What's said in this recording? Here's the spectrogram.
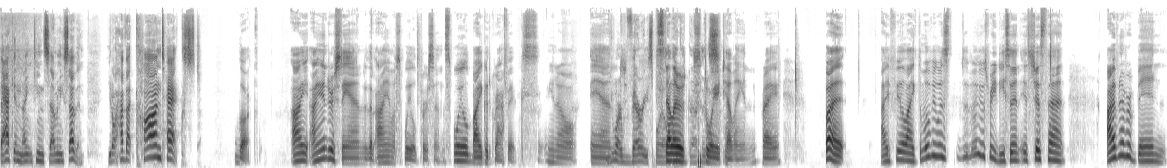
back in 1977. You don't have that context. Look, I I understand that I am a spoiled person, spoiled by good graphics, you know, and you are very spoiled. stellar storytelling, right? But I feel like the movie was the movie was pretty decent. It's just that I've never been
